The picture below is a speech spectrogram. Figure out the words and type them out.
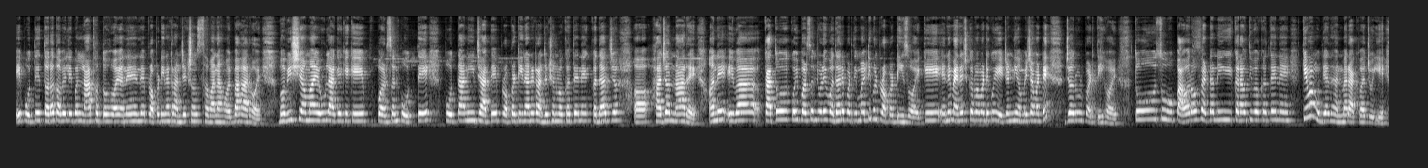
એ પોતે તરત અવેલેબલ ના થતો હોય અને એને પ્રોપર્ટીના ટ્રાન્ઝેક્શન્સ થવાના હોય, બહાર હોય. ભવિષ્યમાં એવું લાગે કે કે પર્સન પોતે પોતાની જાતે પ્રોપર્ટીના અને ટ્રાન્ઝેક્શન વખતે ને કદાચ હાજર ના રહે. અને એવા કાં તો કોઈ પર્સન જોડે વધારે પડતી મલ્ટિપલ પ્રોપર્ટીઝ હોય કે એને મેનેજ કરવા માટે કોઈ એજન્ટની હંમેશા માટે જરૂર પડતી હોય. તો શું પાવર ઓફ એટર્ની કરાવતી વખતે ને કેવા મુદ્દા ધ્યાનમાં રાખવા જોઈએ?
